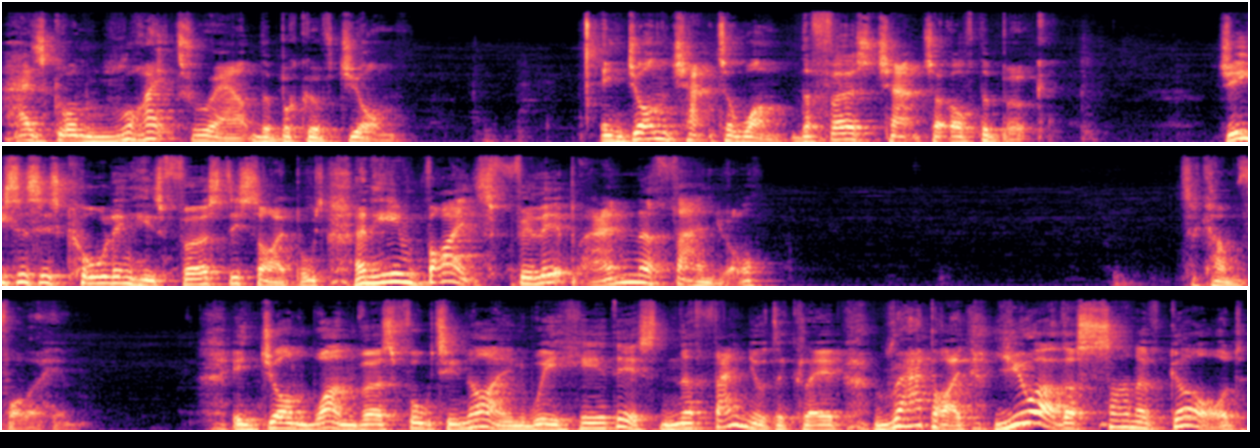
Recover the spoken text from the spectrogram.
has gone right throughout the book of John. In John chapter 1, the first chapter of the book, Jesus is calling his first disciples and he invites Philip and Nathanael to come follow him. In John 1, verse 49, we hear this Nathanael declared, Rabbi, you are the Son of God,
